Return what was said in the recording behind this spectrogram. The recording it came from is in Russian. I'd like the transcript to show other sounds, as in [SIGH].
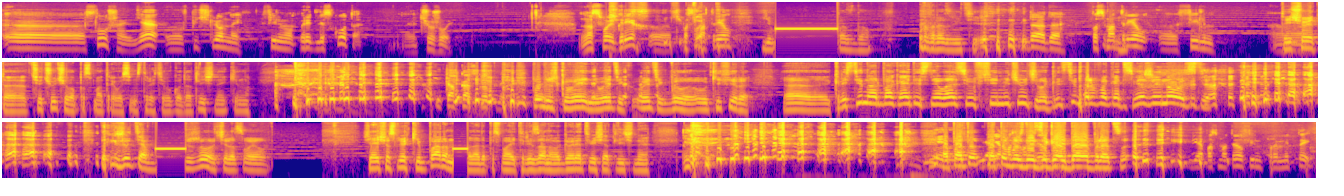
Э, Слушай, я э, впечатленный фильмом Ридли Скотта э, «Чужой». На свой грех э, [LAUGHS] посмотрел... Опоздал в развитии. [LAUGHS] Да, да. Посмотрел э, фильм... э, Ты еще это Чу- чучело посмотри 83 года. Отличное кино. [LAUGHS] «Кавказскую плену». Помнишь, КВН, в этих, в этих было у Кефира. Э, Кристина Арбакайте снялась в фильме «Чучело». Кристина Арбакайте, свежие новости. [LAUGHS] Так же у тебя, тяжело вчера своел. Сейчас еще с легким паром надо посмотреть Рязанова. Говорят, вещь отличная. [LAUGHS] Не, А потом, потом можно и за посмотрел- Гайдая браться. Я посмотрел фильм «Прометей».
